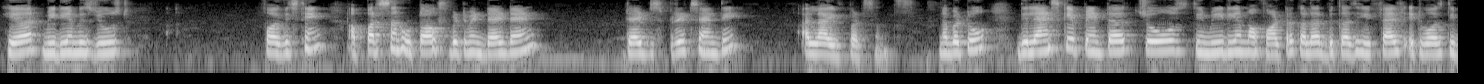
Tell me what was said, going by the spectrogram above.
Here medium is used for which thing? A person who talks between dead and dead spirits and the alive persons number 2 the landscape painter chose the medium of watercolor because he felt it was the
